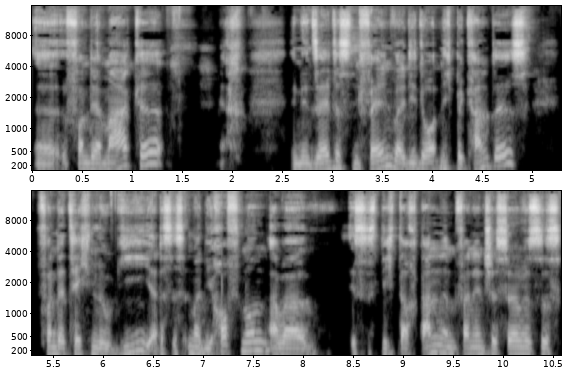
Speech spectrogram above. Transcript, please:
Äh, von der Marke, ja, in den seltensten Fällen, weil die dort nicht bekannt ist. Von der Technologie, ja, das ist immer die Hoffnung, aber ist es nicht auch dann in Financial Services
